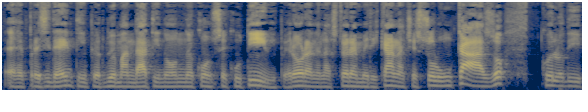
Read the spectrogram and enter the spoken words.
eh, presidenti per due mandati non consecutivi. Per ora nella storia americana c'è solo un caso, quello di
